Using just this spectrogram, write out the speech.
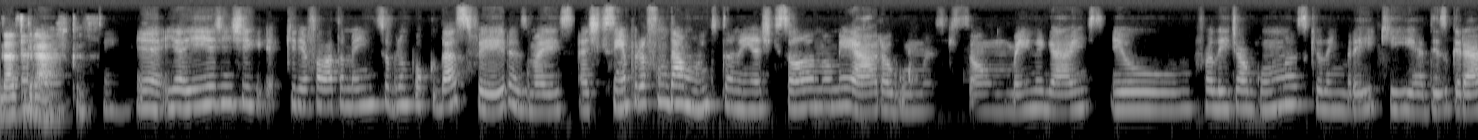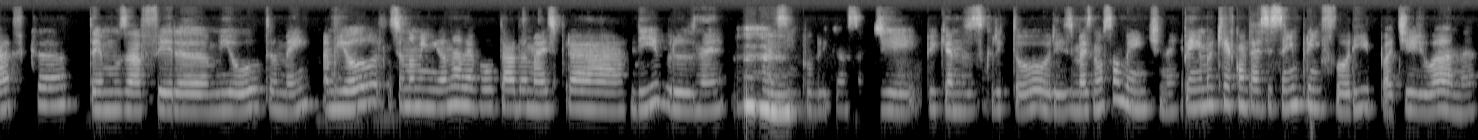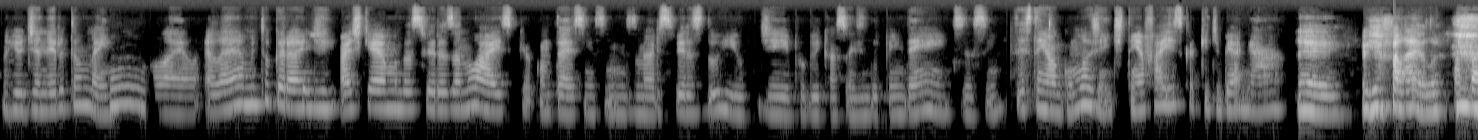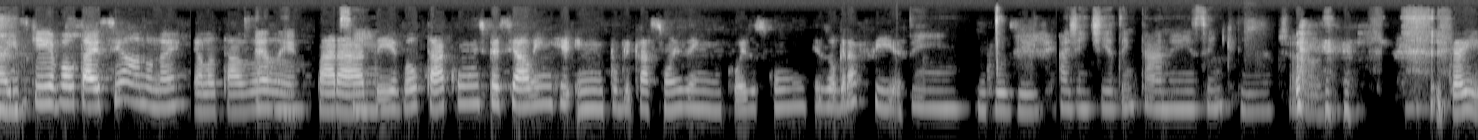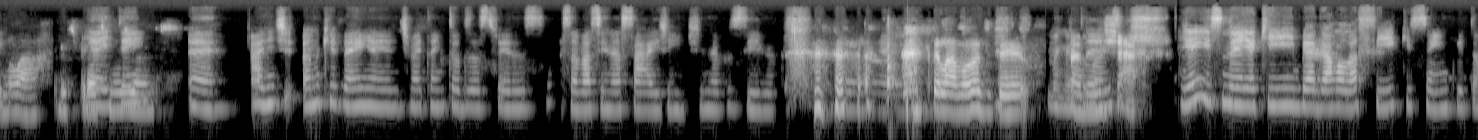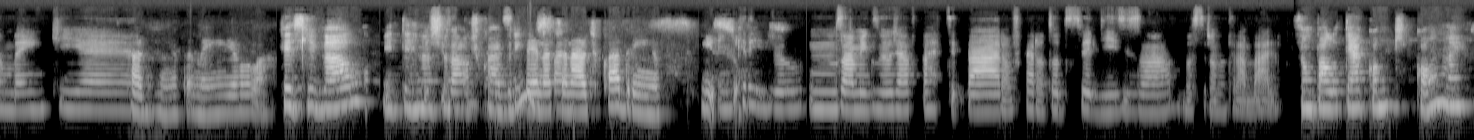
das gráficas. Sim. É, e aí a gente queria falar também sobre um pouco das feiras, mas acho que sem aprofundar muito também, acho que só nomear algumas que são bem legais. Eu falei de algumas que eu lembrei, que é a Desgráfica, temos a feira Miolo também. A Miolo, se eu não me engano, ela é voltada mais para livros, né? Uhum. Assim, publicação de pequenos escritores, mas não somente, né? Tem uma que acontece sempre em Floripa, Tijuana, no Rio de Janeiro também. Uhum ela. Ela é muito grande. Acho que é uma das feiras anuais que acontecem, assim, das maiores feiras do Rio, de publicações independentes, assim. Vocês têm alguma, gente? Tem a Faísca aqui de BH. É, eu ia falar ela. A Faísca ia voltar esse ano, né? Ela tava ela é. parada Sim. e ia voltar com um especial em, em publicações, em coisas com risografia. Sim. Inclusive. A gente ia tentar, né? Ia ser incrível. Fica aí no ar, nos próximos tem, anos. É, a gente, ano que vem, a gente vai estar em todas as feiras. Essa vacina sai, gente, não é possível. É... Pelo amor de Deus. Não pra deixar. E é isso, né? E aqui em BH rola FIC sempre também, que é. Tadinha também ia rolar. Festival Internacional Festival de Quadrinhos. Internacional de Quadrinhos. Isso. Incrível. Uns amigos meus já participaram, ficaram todos felizes lá, mostrando o trabalho. São Paulo tem a Comic Con, né?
